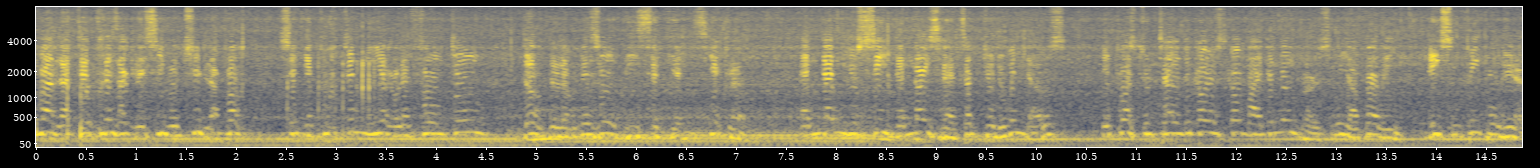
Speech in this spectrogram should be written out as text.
Voir la tête très agressive au-dessus de la porte. C'était pour tenir les fantômes dehors de leur maison 17e siècle. And then you see the nice heads up to the windows. It was to tell the ghosts go by the neighbors. We are very decent people here.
